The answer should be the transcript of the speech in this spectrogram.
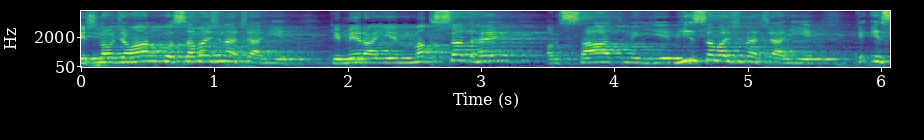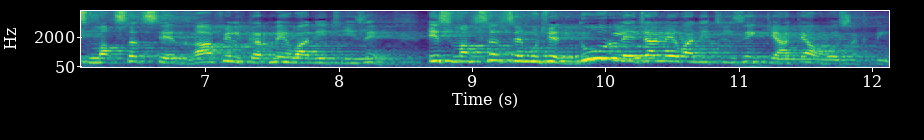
इस नौजवान को समझना चाहिए कि मेरा ये मकसद है और साथ में ये भी समझना चाहिए कि इस मकसद से गाफिल करने वाली चीज़ें, इस मकसद से मुझे दूर ले जाने वाली चीज़ें क्या क्या हो सकती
